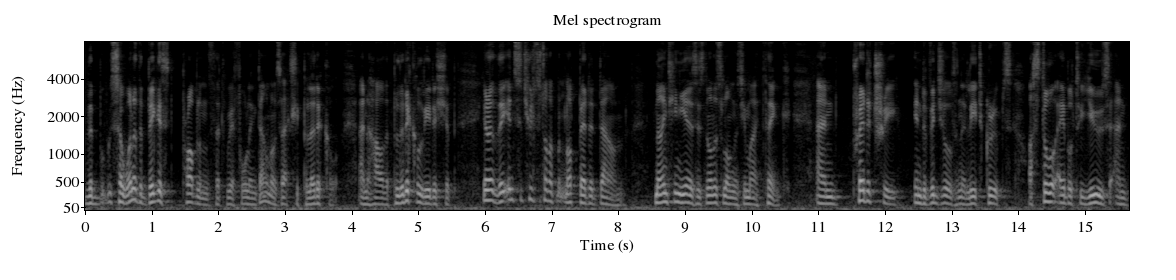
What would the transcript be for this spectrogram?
the, so one of the biggest problems that we're falling down on is actually political, and how the political leadership, you know, the institutions are not, not bedded down. 19 years is not as long as you might think, and predatory individuals and elite groups are still able to use and,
